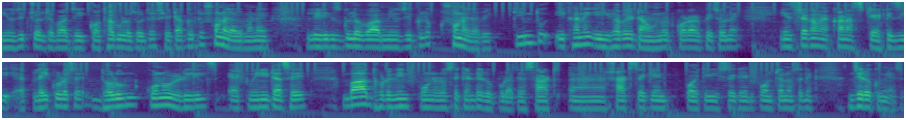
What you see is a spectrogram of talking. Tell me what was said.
মিউজিক চলছে বা যেই কথাগুলো চলছে সেটা কিন্তু শোনা যাবে। মানে লিরিক্সগুলো বা মিউজিকগুলো শোনা যাবে। কিন্তু এখানে এইভাবে ডাউনলোড করার পেছনে ইনস্টাগ্রাম একখানা স্ট্র্যাটেজি অ্যাপ্লাই করেছে। ধরুন কোনো রিলস এক মিনিট আছে বা ধরে নিন পনেরো সেকেন্ডের উপর আছে, ষাট ষাট সেকেন্ড পঁয়ত্রিশ সেকেন্ড পঞ্চান্ন সেকেন্ড যেরকমই আছে।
